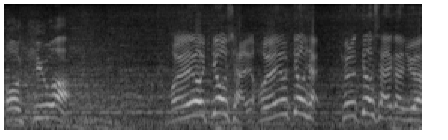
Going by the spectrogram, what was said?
好 Q 啊！好像要吊起来，好像要吊起来，全是吊起来感觉。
